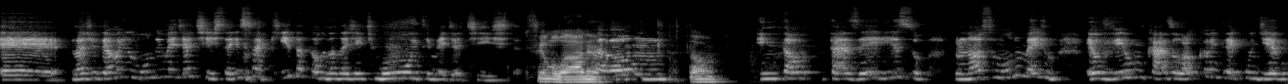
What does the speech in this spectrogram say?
É, nós vivemos num mundo imediatista. Isso aqui está tornando a gente muito imediatista. Celular, né? Então, então então, trazer isso para o nosso mundo mesmo. Eu vi um caso logo que eu entrei com o Diego.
